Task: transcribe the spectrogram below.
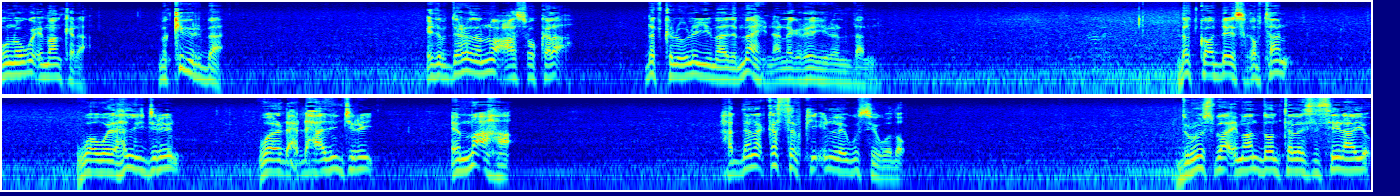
uu noogu imaan karaa. Ma kibir baa? Idabdarrada noocaas oo kale ah dadka loola yimaado maahin annaga ree hiiraan haddaanna dadku hadday isqabtaan waa wada hadli jireen waa la dhexdhexaadin jiray. Ee ma aha haddana qasabkii in laygu sii wado. Duruus baa imaan doonta laysi siinaayo.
